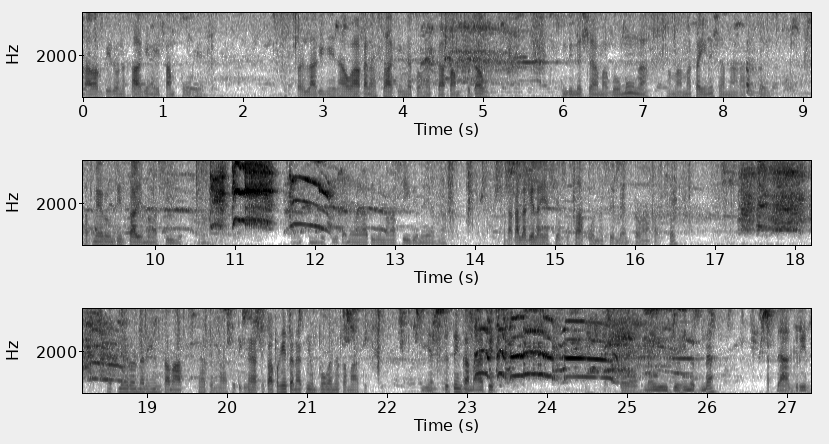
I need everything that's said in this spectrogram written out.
Tawag dito na saging ay tampuhin. Tapos pag laging hinahawakan ng saging na ito, nagtatampo daw. Hindi na siya magbumunga. Mamamatay na siya mga kasay. At meron din tayo mga sili. Ang. Kita na natin yung mga sili na yan. Ha? Nakalagay lang yan siya sa sako ng semento mga kasay. At meron na rin yung kamatis natin mga sitig natin. Papakita natin yung bunga ng kamatis. Yan, ito yung kamatis. So, medyo hinog na at da green.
